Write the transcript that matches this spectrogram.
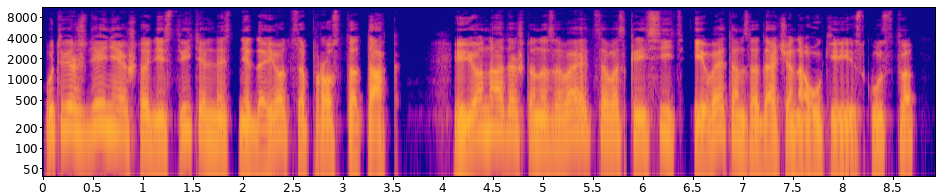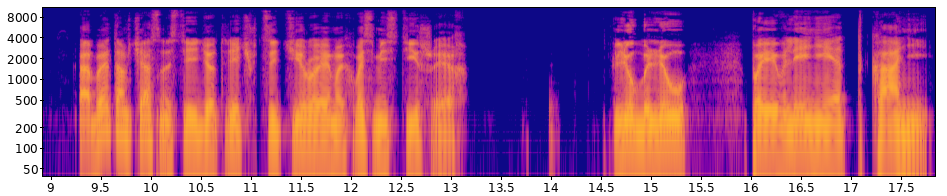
Утверждение, что действительность не дается просто так. Ее надо, что называется, воскресить, и в этом задача науки и искусства. Об этом, в частности, идет речь в цитируемых восьмистишиях. «Люблю появление тканей,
